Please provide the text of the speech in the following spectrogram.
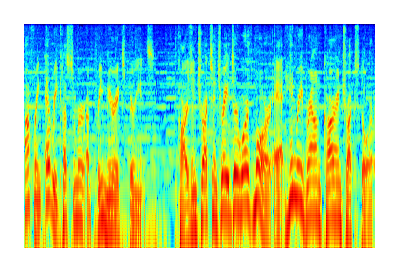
offering every customer a premier experience. Cars and trucks and trades are worth more at Henry Brown Car and Truck Store.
